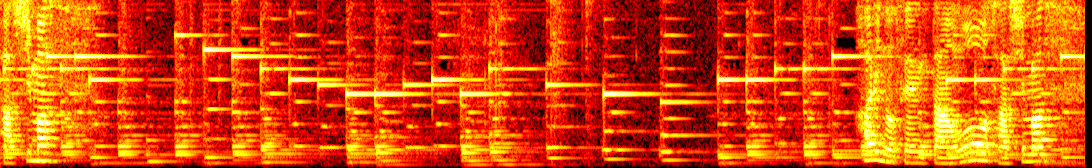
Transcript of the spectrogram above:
刺します。針の先端を刺します。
